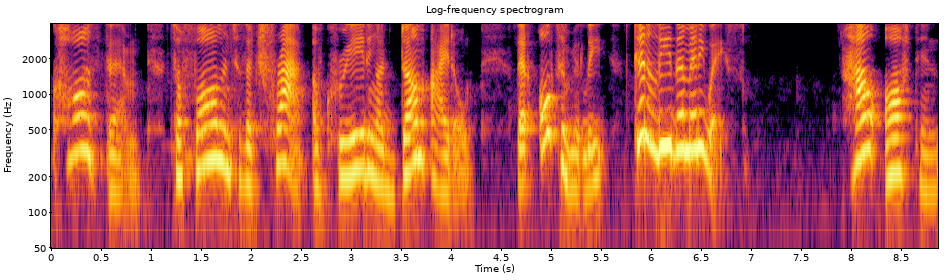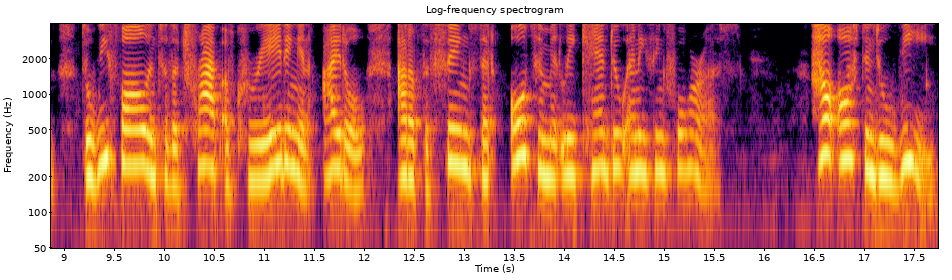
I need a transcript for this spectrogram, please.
caused them to fall into the trap of creating a dumb idol that ultimately couldn't lead them, anyways. How often do we fall into the trap of creating an idol out of the things that ultimately can't do anything for us? How often do we,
